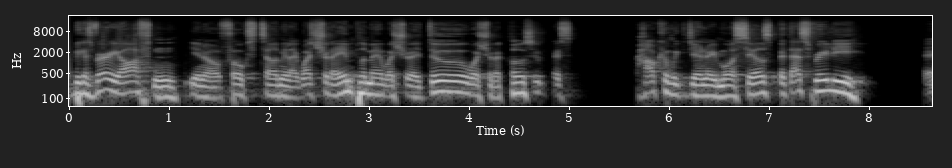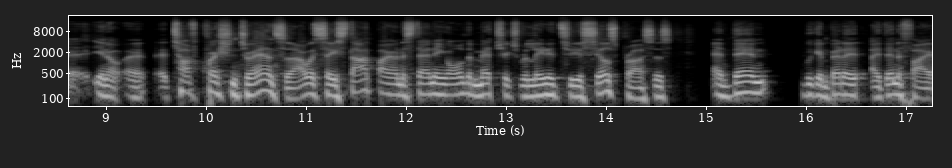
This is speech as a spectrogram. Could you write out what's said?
because very often, you know, folks tell me like, what should I implement? What should I do? What should I close? How can we generate more sales? But that's really, uh, you know, a, a, tough question to answer. I would say start by understanding all the metrics related to your sales process, and then we can better identify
